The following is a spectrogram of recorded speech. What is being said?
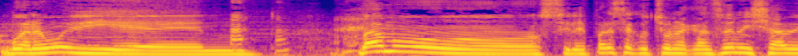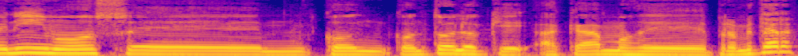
Bueno, muy bien. Vamos, si les parece, a escuchar una canción y ya venimos eh, con, con todo lo que acabamos de prometer.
